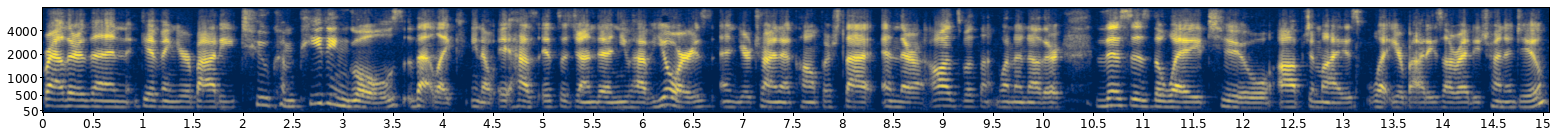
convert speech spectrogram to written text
rather than giving your body two competing goals that, like, you know, it has its agenda and you have yours, and you're trying to accomplish that, and they're at odds with one another. This is the way to optimize what your body's already trying to do.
